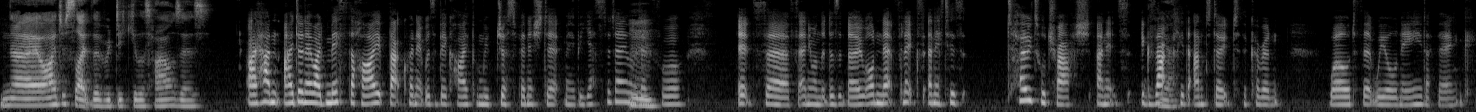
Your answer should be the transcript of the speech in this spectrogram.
No, I just like the ridiculous houses. I hadn't, I don't know, I'd missed the hype back when it was a big hype and we've just finished it maybe yesterday or the day before. It's, uh, for anyone that doesn't know, on Netflix and it is total trash and it's exactly the antidote to the current world that we all need, I think.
